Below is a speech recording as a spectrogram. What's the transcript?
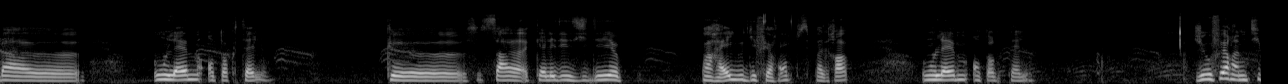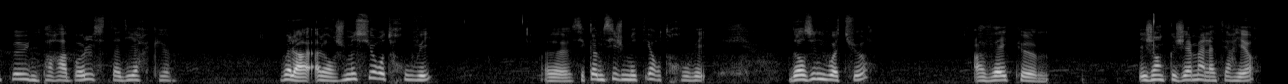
bah, euh, on l'aime en tant que tel, que ça, qu'elle ait des idées pareilles ou différentes, c'est pas grave, on l'aime en tant que tel. Je vais vous faire un petit peu une parabole, c'est-à-dire que voilà, alors je me suis retrouvée, euh, c'est comme si je m'étais retrouvée dans une voiture avec euh, les gens que j'aime à l'intérieur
